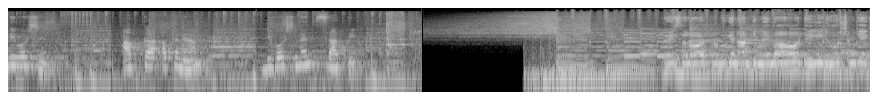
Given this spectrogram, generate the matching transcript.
डिवोशन आपका अपना डिवोशनल साथी। प्रेज द लॉर्ड प्रभु के नाम की महिमा हो। डेली डिवोशन के एक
